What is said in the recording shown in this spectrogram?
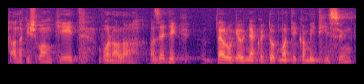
annak is van két vonala. Az egyik teológia úgy meg, hogy dogmatika, mit hiszünk,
